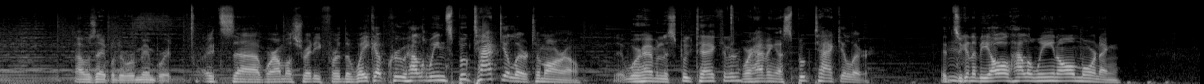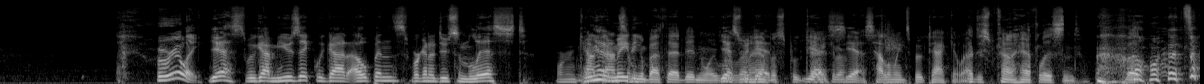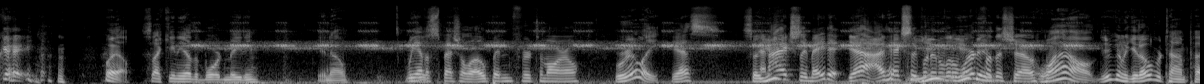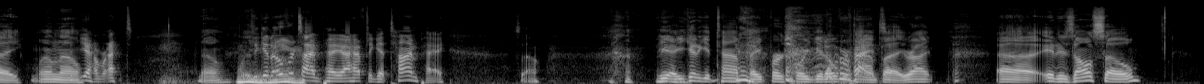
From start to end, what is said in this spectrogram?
I was able to remember it. It's uh, we're almost ready for the Wake Up Crew Halloween Spooktacular tomorrow. We're having a spectacular. We're having a spooktacular. It's Hmm. going to be all Halloween all morning. Really? Yes, we got music, we got opens. We're going to do some list. We're going to count We had a meeting some- about that, didn't we? Yes, we we did. have a spectacular. Yes, yes, Halloween spooktacular. I just kind of half listened. But, That's okay. Well, it's like any other board meeting, you know. we have a special open for tomorrow. Really? Yes. So and you I actually made it. Yeah, I actually put in a little you've work for the show. Wow, you're going to get overtime pay. Well, no. Yeah, right. No. To get overtime pay, I have to get time pay. So, Yeah, you got to get time pay first before you get overtime Right. pay, right? Uh, it is also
